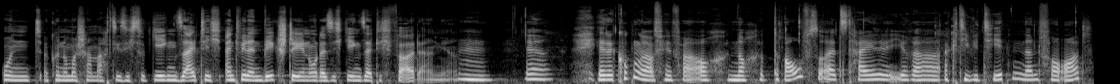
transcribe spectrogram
und ökonomischer Macht, die sich so gegenseitig entweder im Weg stehen oder sich gegenseitig fördern. Ja. Mhm. Ja. Ja, da gucken wir auf jeden Fall auch noch drauf, so als Teil ihrer Aktivitäten dann vor Ort.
